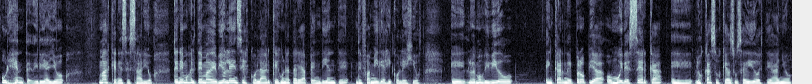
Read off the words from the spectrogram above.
urgente, diría yo, más que necesario. Tenemos el tema de violencia escolar, que es una tarea pendiente de familias y colegios. Eh, lo hemos vivido en carne propia o muy de cerca eh, los casos que han sucedido este año,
